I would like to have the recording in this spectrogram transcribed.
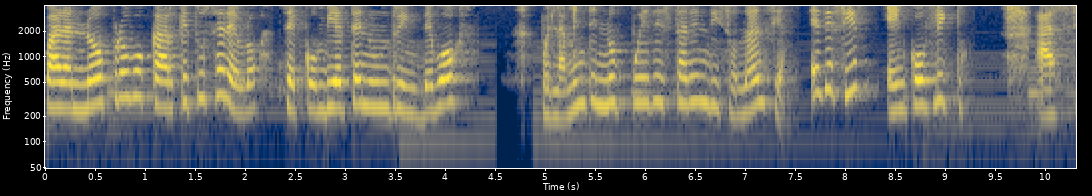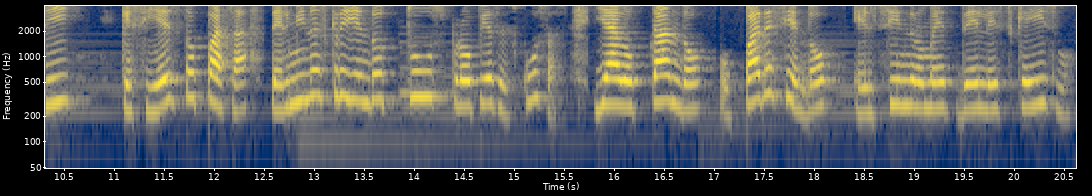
para no provocar que tu cerebro se convierta en un ring de box, pues la mente no puede estar en disonancia, es decir, en conflicto. Así que si esto pasa, terminas creyendo tus propias excusas y adoptando o padeciendo el síndrome del esqueísmo.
